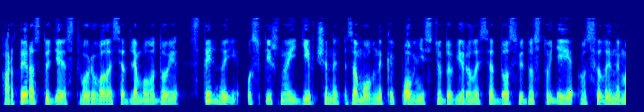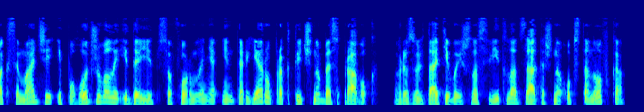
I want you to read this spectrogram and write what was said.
Квартира студія створювалася для молодої, стильної, успішної дівчини. Замовники повністю довірилися досвіду студії Василини Максимаджі і погоджували ідеї з оформлення інтер'єру практично без правок. В результаті вийшла світла, затишна обстановка,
